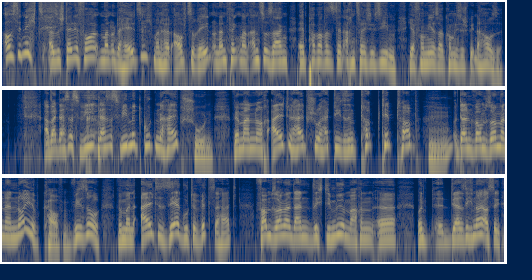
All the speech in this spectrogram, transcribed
aus dem Nichts. Also stell dir vor, man unterhält sich, man hört auf zu reden und dann fängt man an zu sagen, ey Papa, was ist denn 28.7? Ja, von mir ist er, komm nicht so spät nach Hause. Aber das ist wie, das ist wie mit guten Halbschuhen. Wenn man noch alte Halbschuhe hat, die sind top, tip top, Mhm. dann warum soll man dann neue kaufen? Wieso? Wenn man alte, sehr gute Witze hat, warum soll man dann sich die Mühe machen äh, und äh, der sich neu ausdenken?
